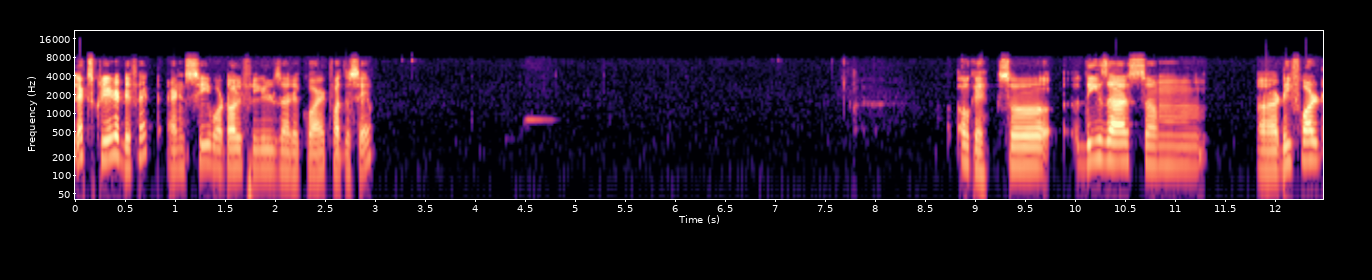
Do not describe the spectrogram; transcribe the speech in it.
let's create a defect and see what all fields are required for the same. Okay, so these are some uh, default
